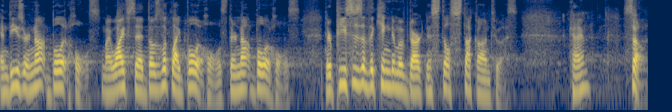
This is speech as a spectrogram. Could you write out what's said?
and these are not bullet holes. My wife said those look like bullet holes. They're not bullet holes, they're pieces of the kingdom of darkness still stuck onto us. Okay? So,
